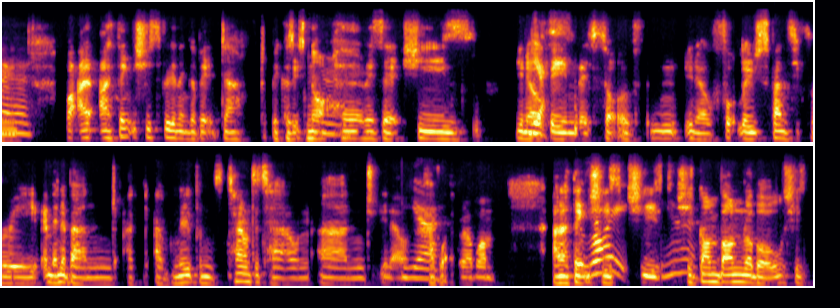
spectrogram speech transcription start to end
yeah. But I, I think she's feeling a bit daft because it's not Mm. her, is it? She's, you know, Yes. being this sort of, you know, footloose, fancy free. I'm in a band. I, I've moved from town to town, and you know, Yeah. have whatever I want. And I think You're she's right, she's yeah. she's gone vulnerable. She's Mm.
